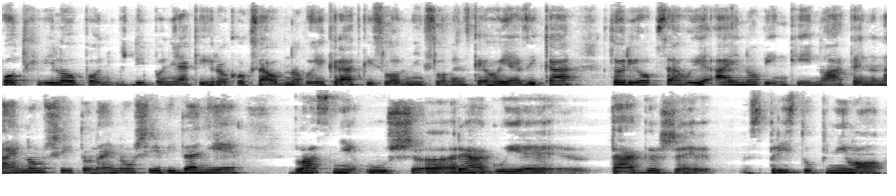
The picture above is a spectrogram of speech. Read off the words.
pod chvíľou, po, vždy po nejakých rokoch sa obnovuje krátky slovník slovenského jazyka, ktorý obsahuje aj novinky. No a ten najnovší, to najnovšie vydanie vlastne už e, reaguje tak, že sprístupnilo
